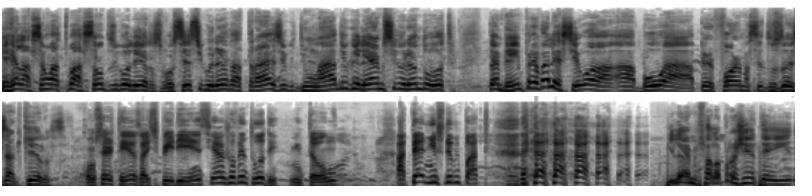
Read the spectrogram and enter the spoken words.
em relação à atuação dos goleiros, você segurando atrás de um lado e o Guilherme segurando do outro. Também prevaleceu a, a boa performance dos dois arqueiros. Com certeza, a experiência e a juventude. Então, até nisso deu empate. Guilherme, fala pra gente aí,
